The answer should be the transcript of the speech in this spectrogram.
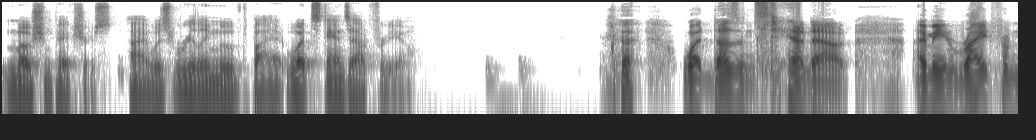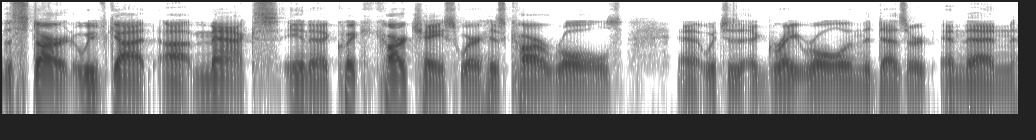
motion pictures. I was really moved by it. What stands out for you? what doesn't stand out? I mean, right from the start, we've got uh, Max in a quick car chase where his car rolls, uh, which is a great roll in the desert, and then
